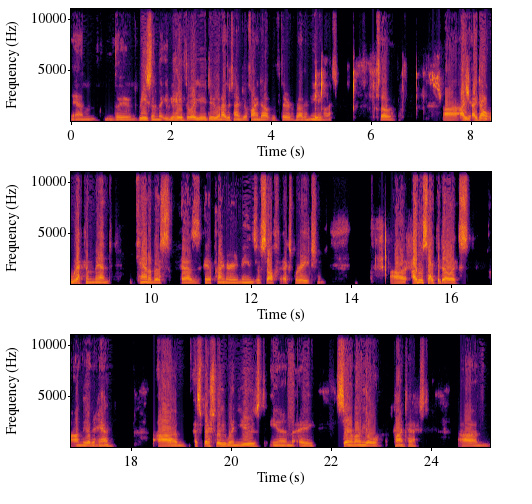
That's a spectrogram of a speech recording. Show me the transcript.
and the reason that you behave the way you do. And other times you'll find out that they're rather meaningless. So uh, I, I don't recommend cannabis as a primary means of self exploration. Uh, other psychedelics, on the other hand, um, especially when used in a ceremonial context, um,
